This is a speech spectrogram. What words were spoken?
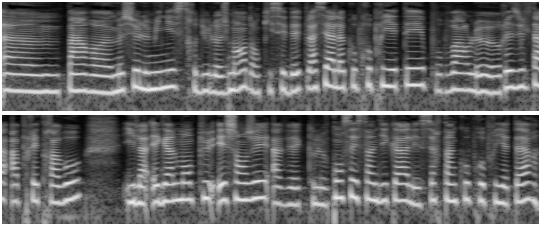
euh, par euh, Monsieur le ministre du Logement. Donc, il s'est déplacé à la copropriété pour voir le résultat après travaux. Il a également pu échanger avec le conseil syndical et certains copropriétaires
